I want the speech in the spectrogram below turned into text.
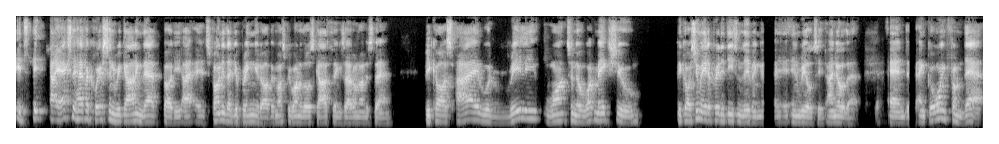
It's, it, I actually have a question regarding that, buddy. I, it's funny that you're bringing it up. It must be one of those God things I don't understand because I would really want to know what makes you, because you made a pretty decent living in realty. I know that. Yes. And, and going from that,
